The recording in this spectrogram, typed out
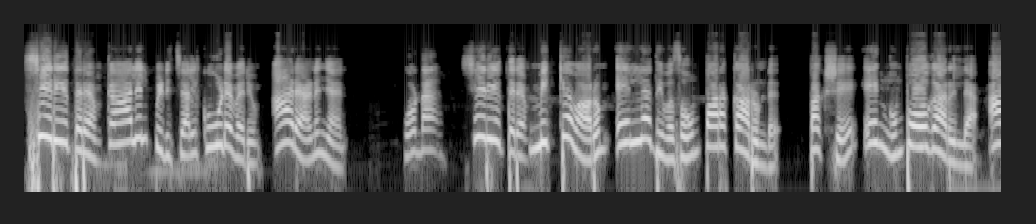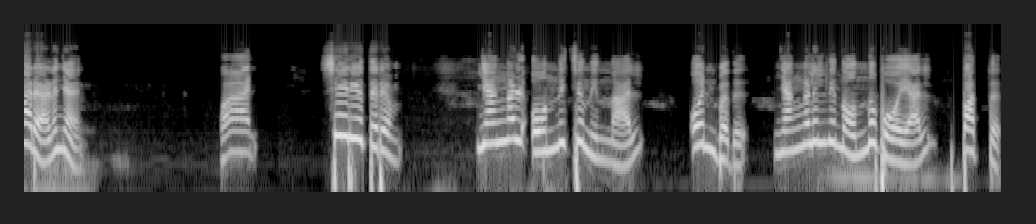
ശരി ഉത്തരം. കാലിൽ പിടിച്ചാൽ കൂടെ വരും. ആരാണ് ഞാൻ? കൊട ശരി ഉത്തരം. മിക്കവാറും എല്ലാ ദിവസവും പറക്കാറുണ്ട്. പക്ഷേ എങ്ങും പോകാറില്ല. ആരാണ് ഞാൻ? വാൻ. ശരി ഉത്തരം. ഞങ്ങൾ ഒന്നിച്ചു നിന്നാൽ ഒൻപത്. ഞങ്ങളിൽ നിന്ന് ഒന്ന് പോയാൽ പത്ത്.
